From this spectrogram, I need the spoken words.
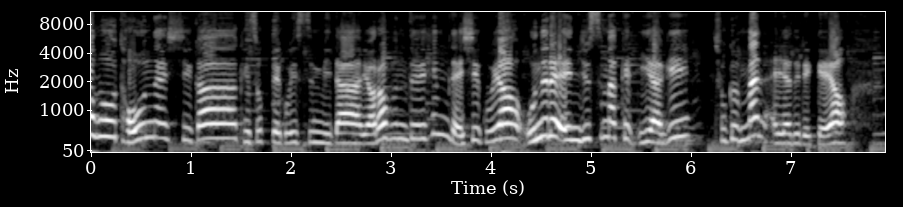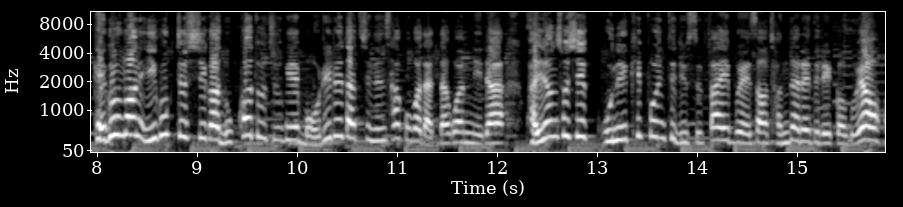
습하고 더운 날씨가 계속되고 있습니다. 여러분들 힘내시고요. 오늘의 N뉴스마켓 이야기 조금만 알려드릴게요. 개그우먼 이국주 씨가 녹화 도중에 머리를 다치는 사고가 났다고 합니다. 관련 소식 오늘 키포인트 뉴스 5에서 전달해 드릴 거고요.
